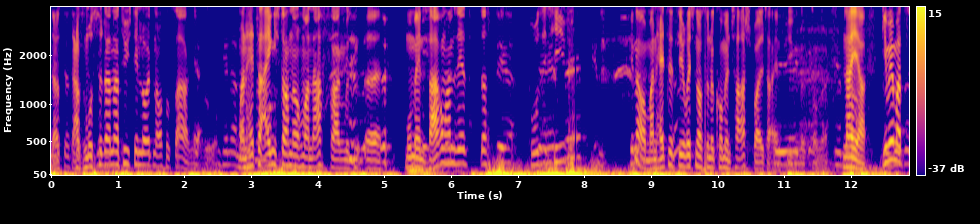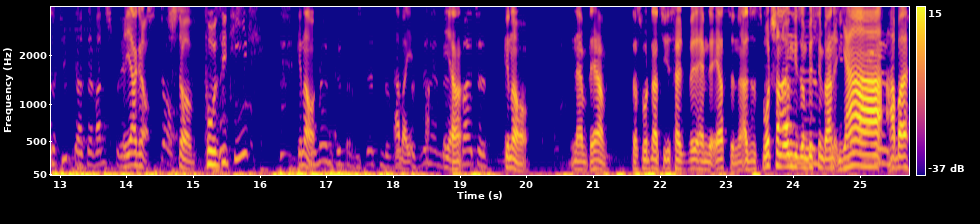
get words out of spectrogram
Das, das was musst du dann natürlich den Leuten auch noch sagen. Ja, so. genau, Man hätte eigentlich doch noch mal nachfragen müssen. Äh. Moment, warum haben sie jetzt das Der- positiv? der- Genau, man hätte theoretisch noch so eine Kommentarspalte einfügen müssen. Oder? Genau. Naja, gehen wir mal zu. Typ, der aus der Wand springt. Ja, genau. Stopp. Stopp. Positiv? Genau. Moment, sind Sie sich dessen bewusst, Aber- dass Wilhelm der ja. Zweite Genau. Na ja, das wurde natürlich ist halt Wilhelm der Erste, ne? Also es wurde schon irgendwie so ein bisschen behandelt. Ja, aber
